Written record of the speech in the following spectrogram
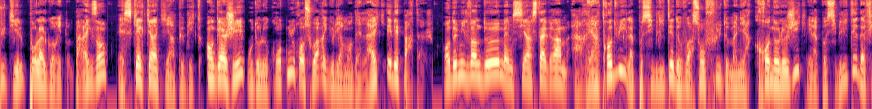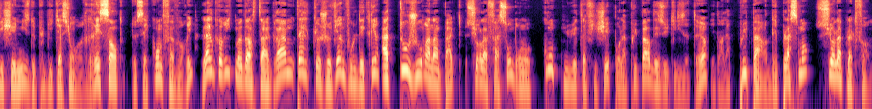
utiles pour l'algorithme. Par exemple, est-ce quelqu'un qui a un public engagé ou dont le contenu reçoit régulièrement des likes et des partages? En 2022, même si Instagram a réintroduit la possibilité de voir son flux de manière chronologique et la possibilité d'afficher une liste de publications récentes de ses comptes favoris, l'algorithme d'Instagram, tel que je viens de vous le décrire, a toujours un impact sur la façon dont le contenu est affiché pour la plupart des utilisateurs et dans la plupart des placements sur la plateforme.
